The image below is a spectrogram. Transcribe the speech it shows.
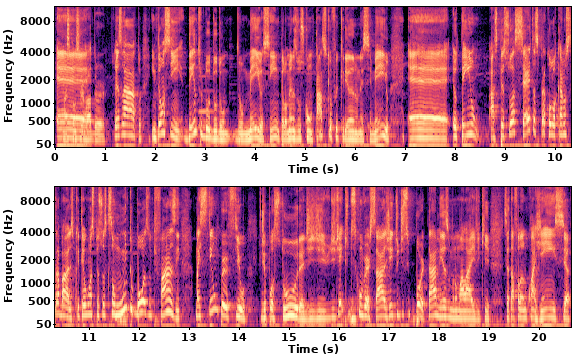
É, Mais conservador. Exato. Então, assim, dentro do, do, do, do meio, assim, pelo menos os contatos que eu fui criando nesse meio, é, eu tenho as pessoas certas para colocar nos trabalhos. Porque tem algumas pessoas que são muito boas no que fazem, mas tem um perfil de postura, de, de- de jeito de se conversar, jeito de se portar mesmo numa live que você tá falando com agência,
